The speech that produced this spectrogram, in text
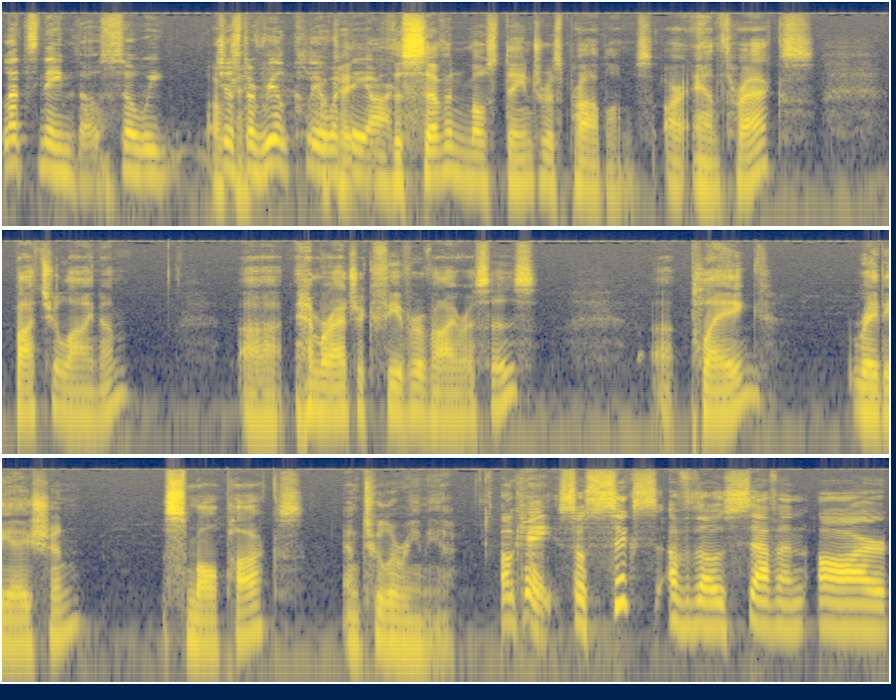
Let's name those so we okay. just are real clear okay. what they are. The seven most dangerous problems are anthrax, botulinum, uh, hemorrhagic fever viruses, uh, plague, radiation, smallpox, and tularemia. Okay, so six of those seven are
